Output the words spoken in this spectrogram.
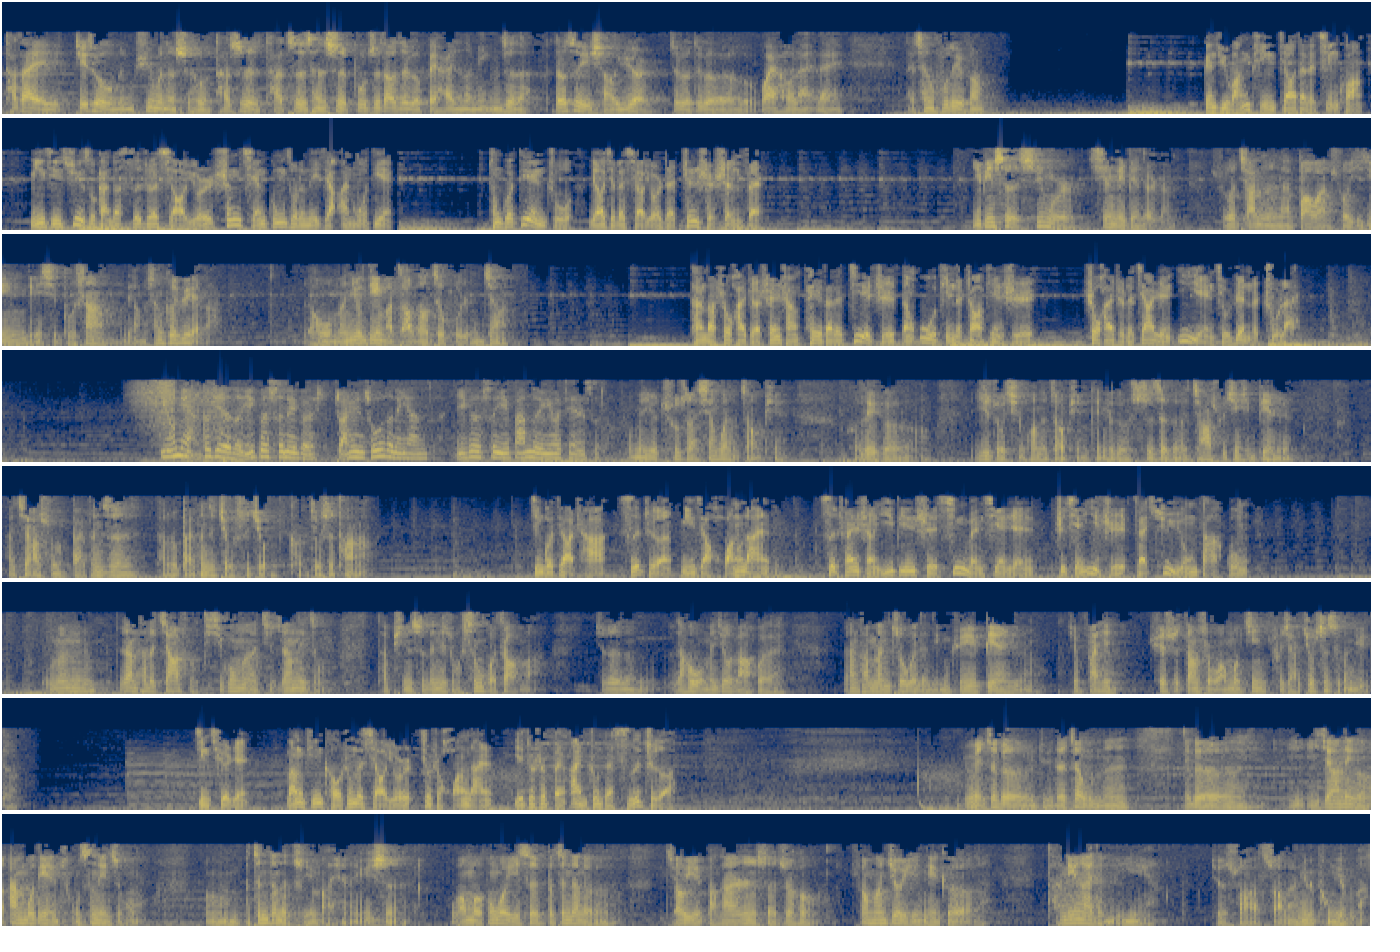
他在接受我们讯问的时候，他是他自称是不知道这个被害人的名字的，都是以小鱼儿这个这个外号来来来称呼对方。根据王平交代的情况，民警迅速赶到死者小鱼儿生前工作的那家按摩店，通过店主了解了小鱼儿的真实身份。宜宾市新闻县那边的人说，家里人来报案说已经联系不上两三个月了。然后我们又立马找到这户人家，看到受害者身上佩戴的戒指等物品的照片时，受害者的家人一眼就认了出来。有两个戒指，一个是那个转运珠子的样子，一个是一般的一个戒指。我们又出示了相关的照片和那个衣着情况的照片，跟那个死者的家属进行辨认。他家属百分之他说百分之九十九可能就是他了。经过调查，死者名叫黄兰，四川省宜宾市兴文县人，之前一直在叙永打工。我们让他的家属提供了几张那种他平时的那种生活照嘛，就是，然后我们就拿回来，让他们周围的邻居辨认，就发现确实当时王某进出家就是这个女的。经确认，王平口中的小鱼儿就是黄兰，也就是本案中的死者。因为这个女的在我们那个一一家那个按摩店从事那种嗯不正当的职业嘛，相当于是王某通过一次不正当的交易把他认识了之后，双方就以那个谈恋爱的名义就耍耍男女朋友嘛。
